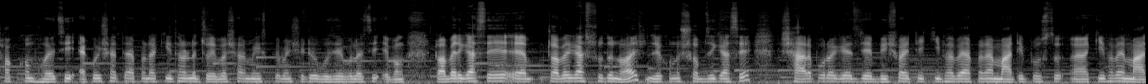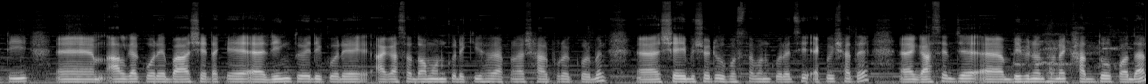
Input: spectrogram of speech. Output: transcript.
সক্ষম হয়েছি। একই সাথে আপনারা কি ধরনের জৈব সার মিক্স করবেন সেটাও বুঝিয়ে বলেছি এবং টবের গাছে টবের গাছ শুধু নয় যে কোনো সবজি গাছে সার প্রয়োগের যে বিষয়টি, কীভাবে আপনারা মাটি প্রস্তুত কীভাবে মাটি আলগা করে বা সেটাকে রিং তৈরি করে, আগাছা দমন করে কীভাবে আপনারা সার প্রয়োগ করবেন সেই বিষয়টি উপস্থাপন করেছি। একই সাথে গাছের যে বিভিন্ন ধরনের খাদ্য উপাদান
